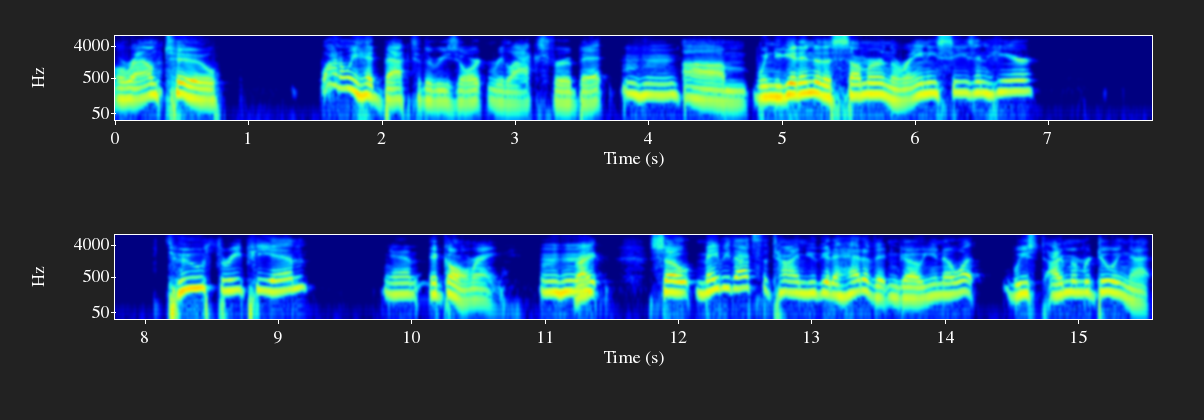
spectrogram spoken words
around two, why don't we head back to the resort and relax for a bit? Mm-hmm. Um, when you get into the summer and the rainy season here, 2, 3 p.m., Yep. it gonna rain, Mm-hmm. right? So maybe that's the time you get ahead of it and go, you know what? We used, I remember doing that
